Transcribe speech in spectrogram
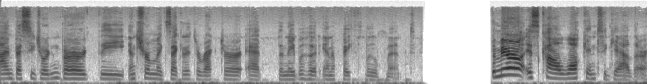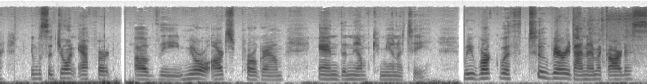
I'm Bessie Jordan-Byrd, the interim executive director at the Neighborhood Interfaith Movement. The mural is called Walking Together. It was a joint effort of the Mural Arts Program and the NIM community. We work with two very dynamic artists,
